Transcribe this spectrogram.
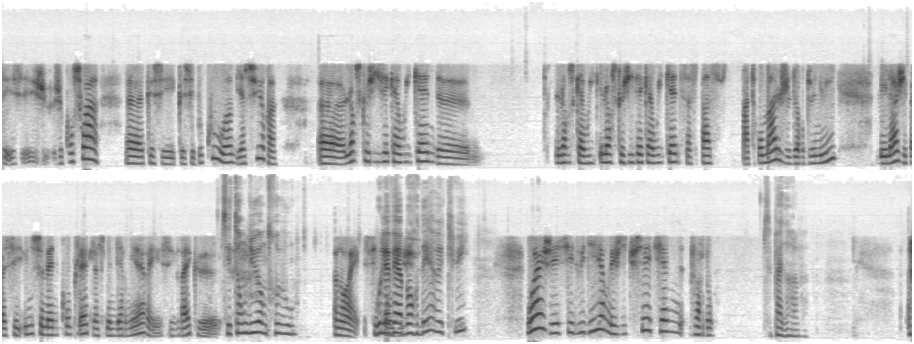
c'est, c'est- je, je conçois euh, que c'est que c'est beaucoup, hein, bien sûr. Euh, lorsque j'y vais qu'un week-end, lorsqu'un lorsque j'y vais qu'un week-end, ça se passe pas trop mal. Je dors de nuit, mais là, j'ai passé une semaine complète la semaine dernière et c'est vrai que C'est tendu entre vous. ouais. c'est Vous l'avez abordé avec lui? Ouais, j'ai essayé de lui dire, mais je dis, tu sais, Étienne, pardon, C'est pas grave.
